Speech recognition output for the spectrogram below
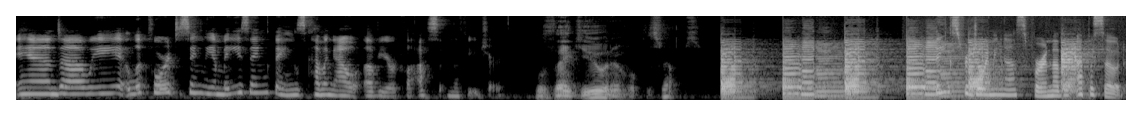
And uh, we look forward to seeing the amazing things coming out of your class in the future. Well, thank you, and I hope this helps. Thanks for joining us for another episode.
